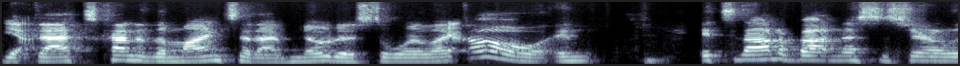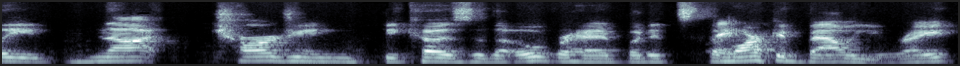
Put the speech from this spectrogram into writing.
yeah. that's kind of the mindset i've noticed where like oh and it's not about necessarily not charging because of the overhead but it's the right. market value right?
